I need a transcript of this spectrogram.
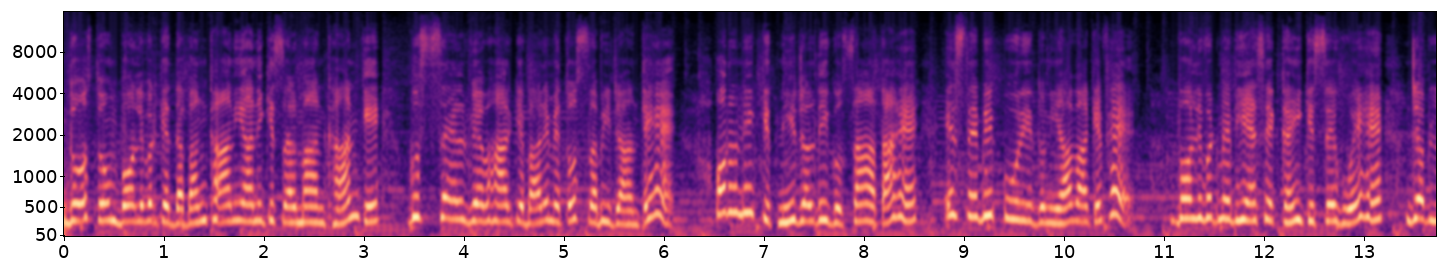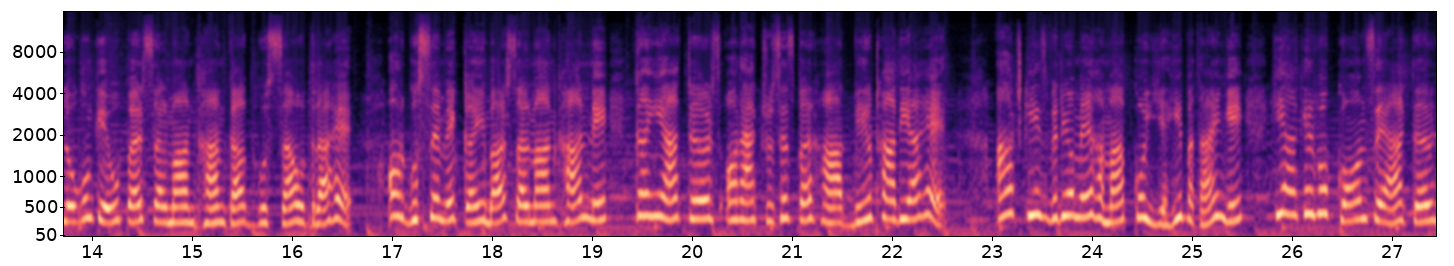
दोस्तों, बॉलीवुड के दबंग खान यानी कि सलमान खान के गुस्सेल व्यवहार के बारे में तो सभी जानते हैं। और उन्हें कितनी जल्दी गुस्सा आता है, इससे भी पूरी दुनिया वाकिफ है। बॉलीवुड में भी ऐसे कई किस्से हुए हैं, जब लोगों के ऊपर सलमान खान का गुस्सा उतरा है। और गुस्से में कई बार सलमान खान ने कई एक्टर्स और एक्ट्रेसेस पर हाथ भी उठा दिया है। आज की इस वीडियो में हम आपको यही बताएँगे कि आखिर वो कौन से एक्टर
